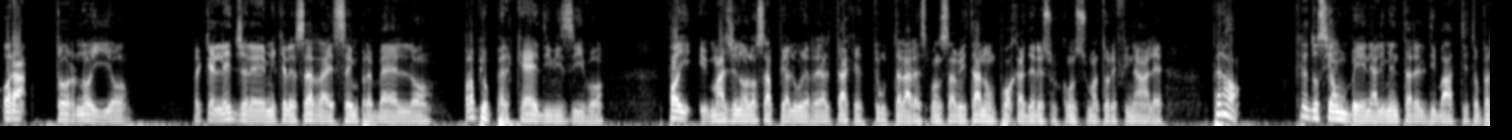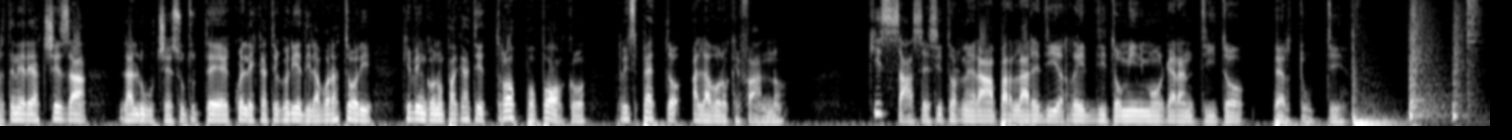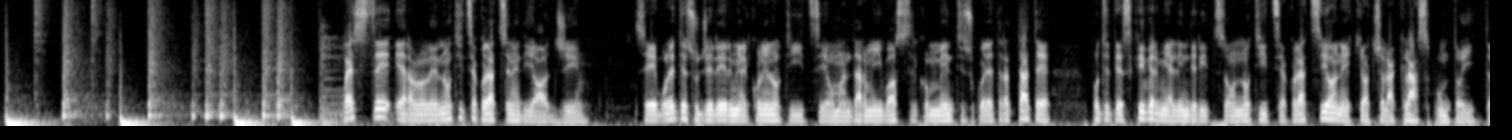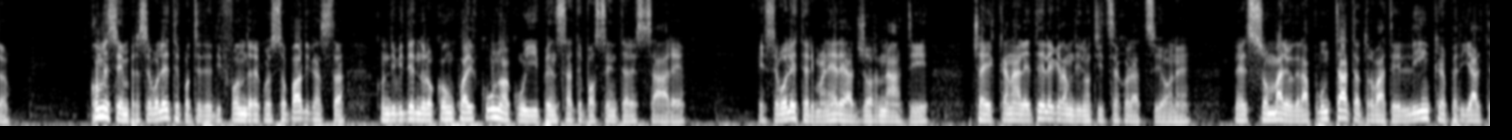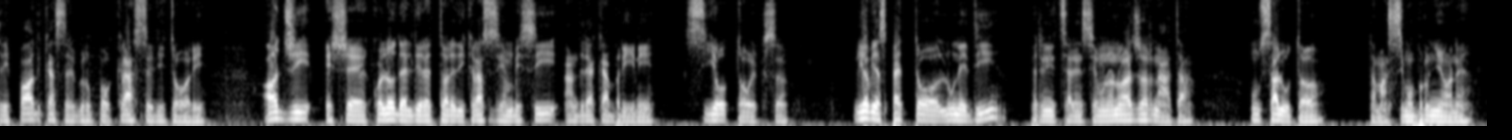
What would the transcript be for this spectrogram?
Ora torno io, perché leggere Michele Serra è sempre bello, proprio perché è divisivo. Poi immagino lo sappia lui in realtà che tutta la responsabilità non può cadere sul consumatore finale, però Credo sia un bene alimentare il dibattito per tenere accesa la luce su tutte quelle categorie di lavoratori che vengono pagate troppo poco rispetto al lavoro che fanno. Chissà se si tornerà a parlare di reddito minimo garantito per tutti. Queste erano le notizie a colazione di oggi. Se volete suggerirmi alcune notizie o mandarmi i vostri commenti su quelle trattate, potete scrivermi all'indirizzo notiziacolazione-class.it. Come sempre, se volete potete diffondere questo podcast condividendolo con qualcuno a cui pensate possa interessare. E se volete rimanere aggiornati, c'è il canale Telegram di Notizia Colazione. Nel sommario della puntata trovate il link per gli altri podcast del gruppo Class Editori. Oggi esce quello del direttore di Class CNBC, Andrea Cabrini, CEO Talks. Io vi aspetto lunedì per iniziare insieme una nuova giornata. Un saluto da Massimo Brugnone.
